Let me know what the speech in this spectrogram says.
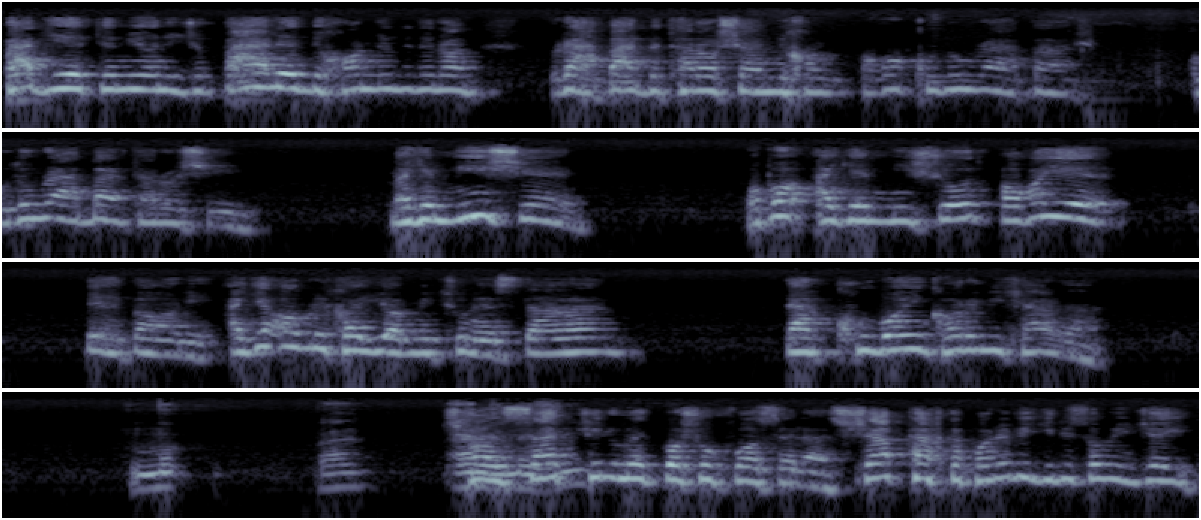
بعد یه میان اینجا. بله می‌خوان نمی‌دونم. رهبر به تراشن می‌خوان. آقا کدوم رهبر؟ کدوم رهبر تراشی مگه میشه؟ بابا اگه می‌شد آقای بهبانی اگه آمریکایی ها می‌تونستن در کوبا این کارو می‌کردن. م... بله. چند صد کیلومتر باشون فاصله است. شب تخت پانه بگیری صبح اینجایی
